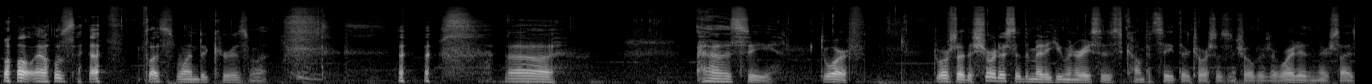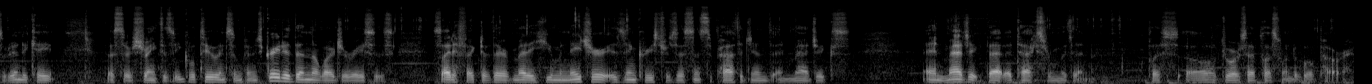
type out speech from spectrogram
All elves have plus one to charisma. uh, let's see. Dwarf. Dwarfs are the shortest of the metahuman races. Compensate their torsos and shoulders are wider than their size would indicate. Thus their strength is equal to and sometimes greater than the larger races. Side effect of their metahuman nature is increased resistance to pathogens and magics, and magic that attacks from within. Plus, all dwarves have plus one to willpower.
